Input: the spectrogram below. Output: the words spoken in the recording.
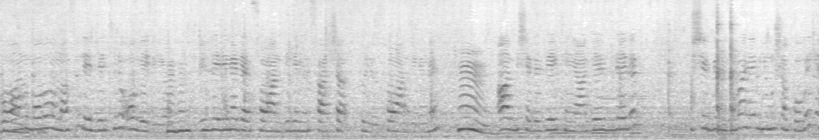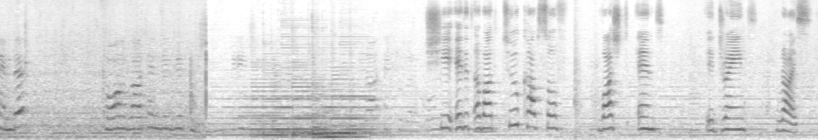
Soğanın bol olması lezzetini o veriyor. Üzerine de soğan dilimi, salça suyu, soğan dilimi. Hmm. Az bir şey de zeytinyağı gezdirerek pişirdiğimiz zaman hem yumuşak oluyor hem de soğan zaten lezzetli bir şey. She added about two cups of washed and drained rice.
